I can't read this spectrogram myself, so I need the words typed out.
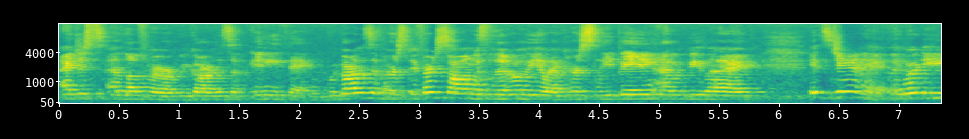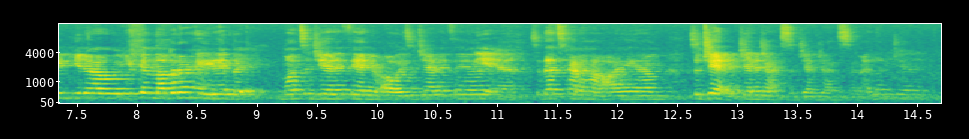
I just I love her regardless of anything, regardless of her. If her song was literally like her sleeping, I would be like, it's Janet. Like where do you you know you can love it or hate it, but once a Janet fan, you're always a Janet fan. Yeah. So that's kind of how I am. So Janet, Janet Jackson, Janet Jackson. I love Janet.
